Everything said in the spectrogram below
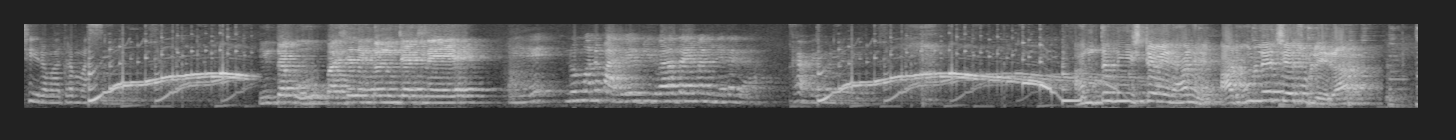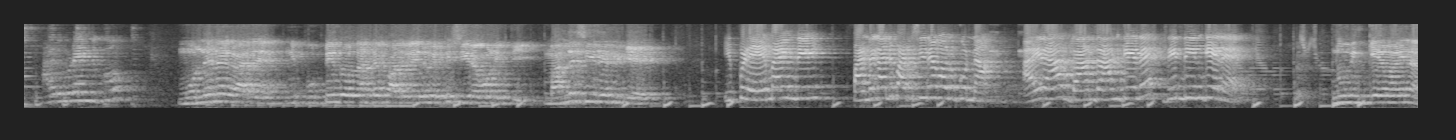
చీర మాత్రం మస్తు. ఇంతకు పైసలు ఎక్కడి నుంచి వచ్చినాయే? ఏ నువ్వు మొన్న పదివేలు బీరువాల దయమని. అంత నీ ఇష్టమేనానే అడుగులే చేసులేరా అది కూడా ఎందుకు? మొన్ననే కాదే నీ పుట్టినరోజు అంటే పదివేలు పెట్టి చీర కొనిద్ది. మళ్ళీ చీర ఎందుకే? ఇప్పుడు ఏమైంది? ఇంకేమైనా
